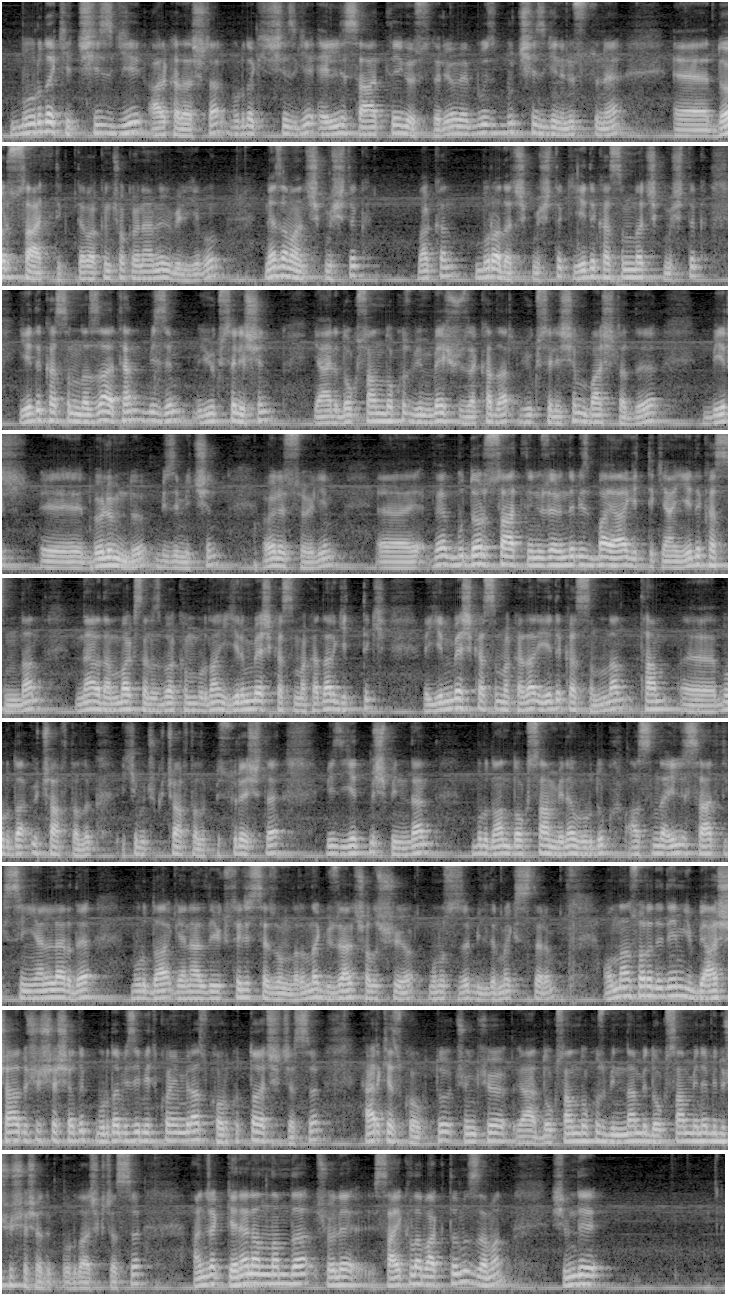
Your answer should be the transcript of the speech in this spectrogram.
Buradaki çizgi arkadaşlar buradaki çizgi 50 saatliği gösteriyor ve bu, bu çizginin üstüne e, 4 saatlikte bakın çok önemli bir bilgi bu. Ne zaman çıkmıştık? Bakın burada çıkmıştık. 7 Kasım'da çıkmıştık. 7 Kasım'da zaten bizim yükselişin yani 99.500'e kadar yükselişin başladığı bir e, bölümdü bizim için. Öyle söyleyeyim. E, ve bu 4 saatliğin üzerinde biz bayağı gittik. Yani 7 Kasım'dan nereden baksanız bakın buradan 25 Kasım'a kadar gittik. Ve 25 Kasım'a kadar 7 Kasım'dan tam e, burada 3 haftalık, 2,5-3 haftalık bir süreçte biz 70 binden buradan 90 bine vurduk. Aslında 50 saatlik sinyaller de burada genelde yükseliş sezonlarında güzel çalışıyor. Bunu size bildirmek isterim. Ondan sonra dediğim gibi aşağı düşüş yaşadık. Burada bizi Bitcoin biraz korkuttu açıkçası. Herkes korktu. Çünkü ya 99 binden bir 90 bine bir düşüş yaşadık burada açıkçası. Ancak genel anlamda şöyle cycle'a baktığımız zaman şimdi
